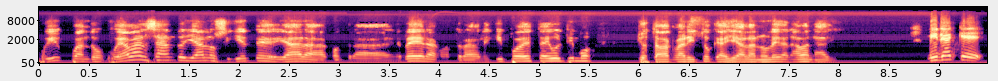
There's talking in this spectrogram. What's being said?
fui, cuando fue avanzando ya en los siguientes, ya la, contra Herrera, contra el equipo de este último, yo estaba clarito que Ayala no le ganaba a nadie. Mira que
